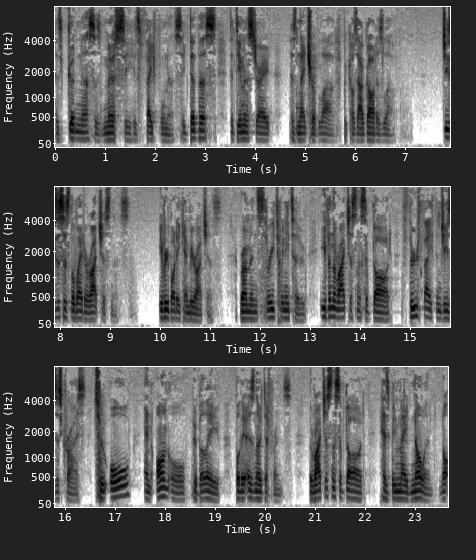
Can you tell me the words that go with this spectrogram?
his goodness, his mercy, his faithfulness. He did this to demonstrate his nature of love because our God is love. Jesus is the way to righteousness. Everybody can be righteous. Romans 3:22 Even the righteousness of God through faith in Jesus Christ to all and on all who believe, for there is no difference. The righteousness of God has been made known, not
